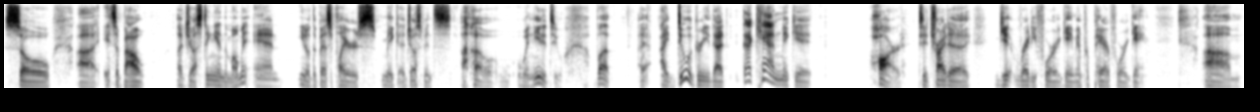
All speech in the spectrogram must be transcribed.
So uh, it's about adjusting in the moment, and you know the best players make adjustments uh, when needed to. But I, I do agree that that can make it hard to try to get ready for a game and prepare for a game. Um,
